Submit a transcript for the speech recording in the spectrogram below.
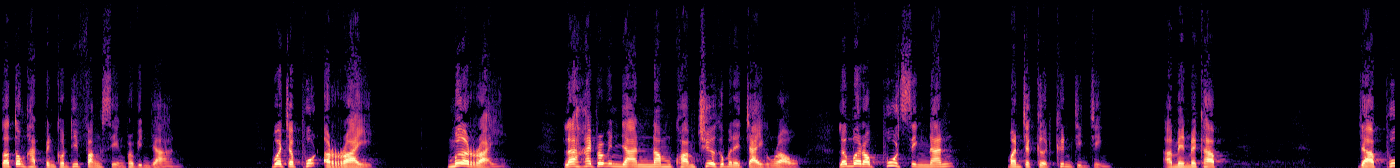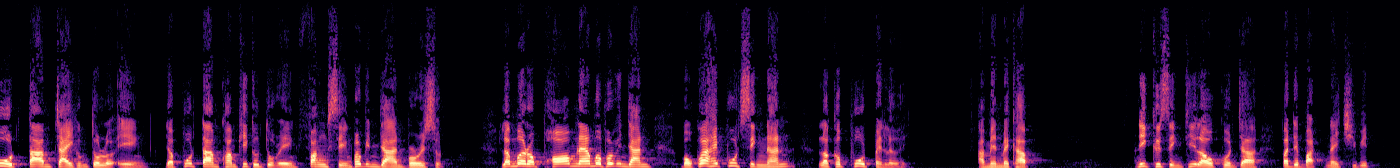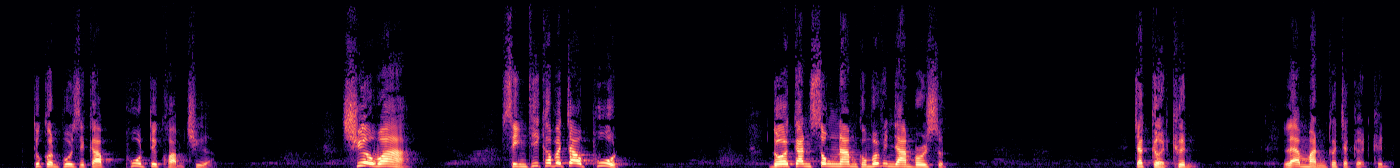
เราต้องหัดเป็นคนที่ฟังเสียงพระวิญญาณ ว่าจะพูดอะไรเมื่อไหร่ และให้พระวิญญาณนำความเชื่อเข้ามาในใจของเรา แล้วเมื่อเราพูดสิ่งนั้นมันจะเกิดขึ้นจริง ๆอเมนไหมครับ อย่าพูดตามใจของตัวเราเอง อย่าพูดตามความคิดของตัวเอง ฟังเสียงพระวิญญาณบริสุทธิ์ แล้วเมื่อเราพร้อมแล้วเมื่อพระวิญญาณ บอกว่าให้พูดสิ่งนั้นเราก็พูดไปเลยอเมนไหมครับ นี่คือสิ่งที่เราควรจะปฏิบัติในชีวิต ทุกคนพูดสิครับ พูดด้วยความเชื่อ เชื่อว่า สิ่งที่ข้าพเจ้าพูด โดยการทรงนำของพระวิญญาณบริสุทธิ์ จะเกิดขึ้น และมันก็จะเกิดขึ้น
